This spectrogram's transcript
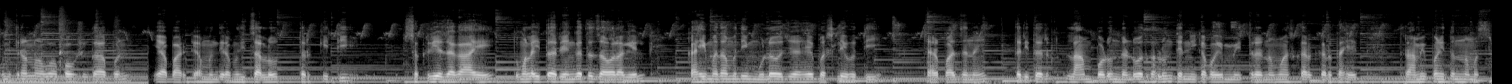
तर मित्रांनो आपण पाहू शकता आपण या बारक्या मंदिरामध्ये चाललो तर किती सक्रिय जागा आहे. तुम्हाला इथं रेंगतच जावं लागेल. काही मधामध्ये मुलं जे आहे बसली होती. चार पाच जण आहे. तर इथं लांब पडून दंडवत घालून त्यांनी का बघा मित्र नमस्कार करत आहेत. तर आम्ही पण इथून नमस्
